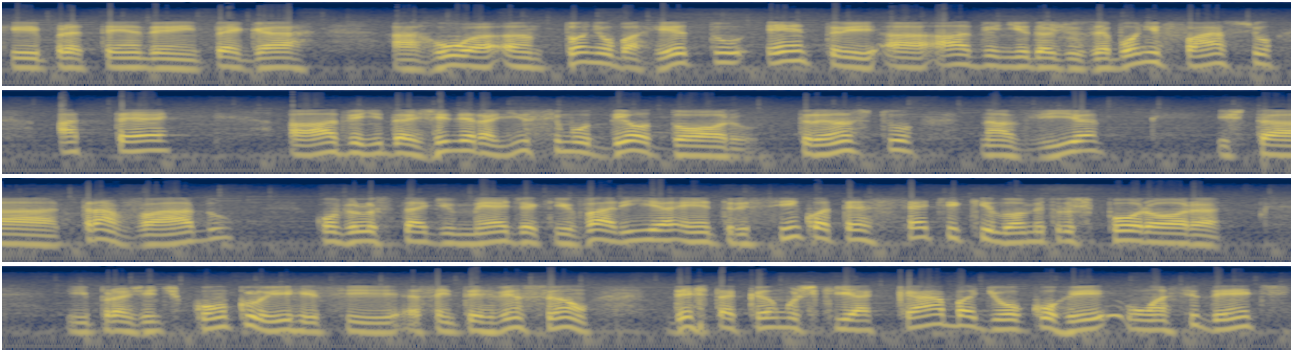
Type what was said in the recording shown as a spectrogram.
que pretendem pegar a rua Antônio Barreto entre a Avenida José Bonifácio até a Avenida Generalíssimo Deodoro. Trânsito na via está travado com velocidade média que varia entre 5 até 7 quilômetros por hora. E para a gente concluir esse, essa intervenção, destacamos que acaba de ocorrer um acidente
